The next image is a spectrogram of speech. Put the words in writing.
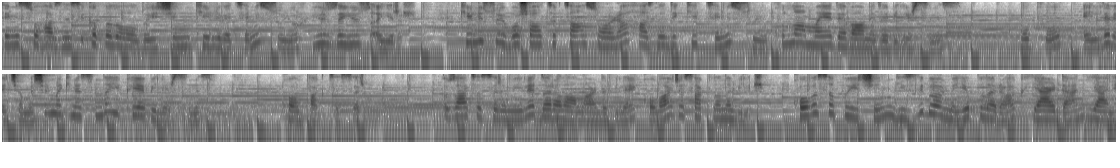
Temiz su haznesi kapalı olduğu için kirli ve temiz suyu %100 ayırır. Kirli suyu boşalttıktan sonra haznedeki temiz suyu kullanmaya devam edebilirsiniz. Mopu elde ve çamaşır makinesinde yıkayabilirsiniz. Kompakt tasarım. Özel tasarımı ile dar alanlarda bile kolayca saklanabilir. Kova sapı için gizli bölme yapılarak yerden yani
